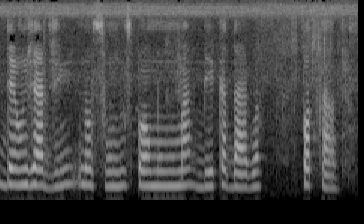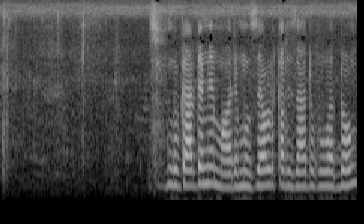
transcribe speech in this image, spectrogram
de um jardim nos fundos como uma bica d'água potável. Lugar de memória, museu localizado Rua Dom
